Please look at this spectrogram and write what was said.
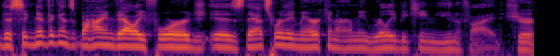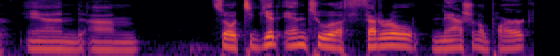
the significance behind Valley Forge is that's where the American Army really became unified, Sure. and um, so to get into a federal national park,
